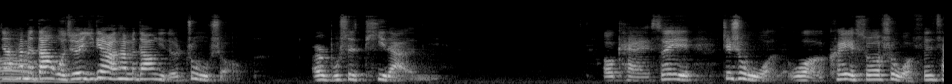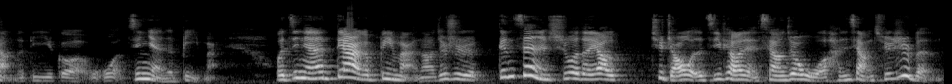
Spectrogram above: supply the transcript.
让他们当，我觉得一定让他们当你的助手，而不是替代了你。OK，所以这是我我可以说是我分享的第一个我今年的必买。我今年第二个必买呢，就是跟 Zen 说的要去找我的机票有点像，就是我很想去日本，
